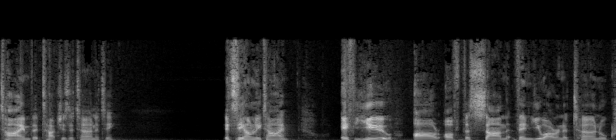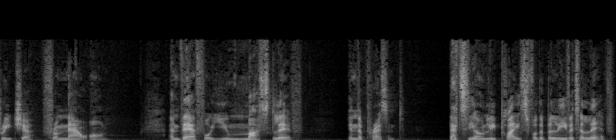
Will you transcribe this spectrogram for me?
time that touches eternity. It's the only time. If you are of the Son, then you are an eternal creature from now on. And therefore, you must live in the present. That's the only place for the believer to live.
